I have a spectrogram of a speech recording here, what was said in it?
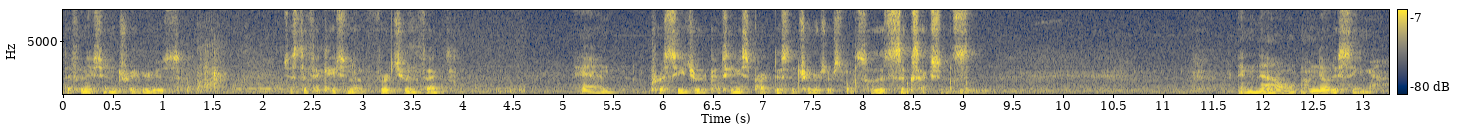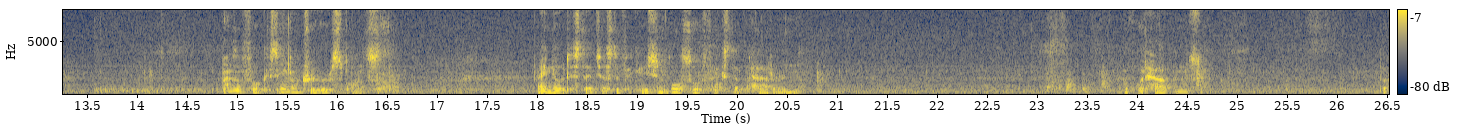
definition, triggers, justification of virtue and effect, and procedure, continuous practice, and triggers response. So there's six sections. And now I'm noticing, as I'm focusing on trigger response, I notice that justification also affects the pattern of what happens. But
